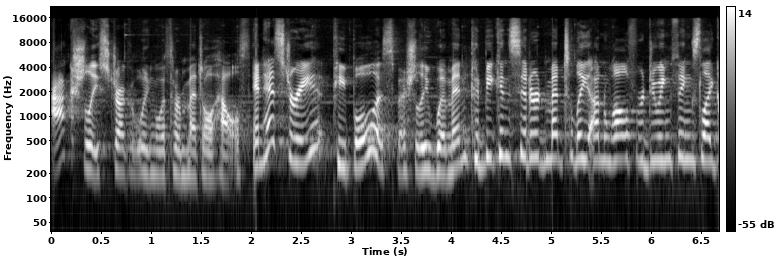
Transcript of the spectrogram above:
actually struggling with her mental health. In history, people, especially women, could be considered mentally unwell for doing things like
